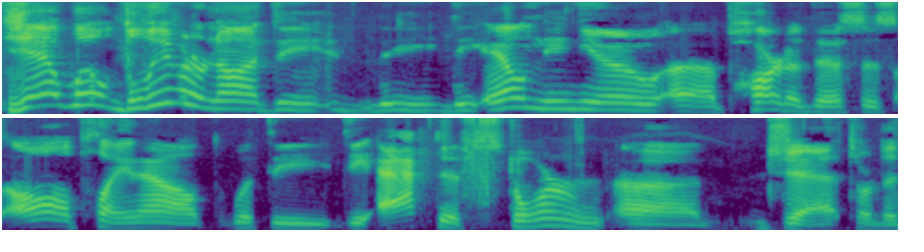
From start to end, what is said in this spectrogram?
Yeah, well, believe it or not, the the the El Nino uh, part of this is all playing out with the the active storm uh, jet or the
